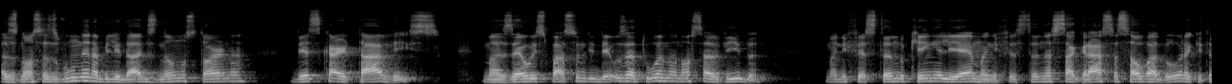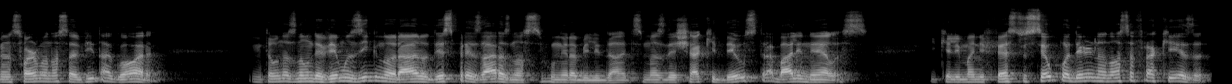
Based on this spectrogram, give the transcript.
As nossas vulnerabilidades não nos tornam descartáveis, mas é o espaço onde Deus atua na nossa vida, manifestando quem Ele é, manifestando essa graça salvadora que transforma a nossa vida agora. Então nós não devemos ignorar ou desprezar as nossas vulnerabilidades, mas deixar que Deus trabalhe nelas e que Ele manifeste o seu poder na nossa fraqueza,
